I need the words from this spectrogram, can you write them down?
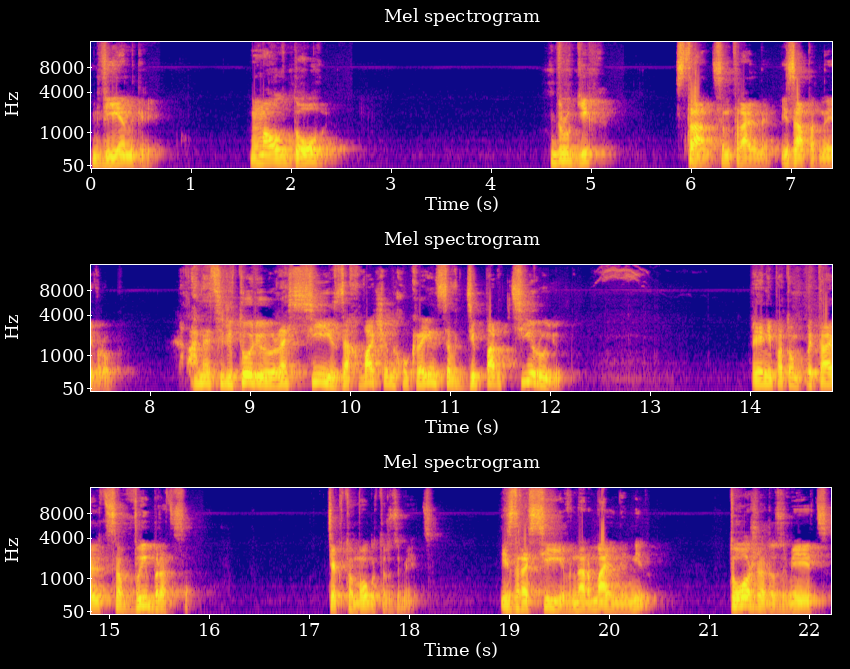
Венгрии, Молдовы, других стран Центральной и Западной Европы. А на территорию России захваченных украинцев депортируют. И они потом пытаются выбраться – те, кто могут, разумеется, из России в нормальный мир, тоже, разумеется,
